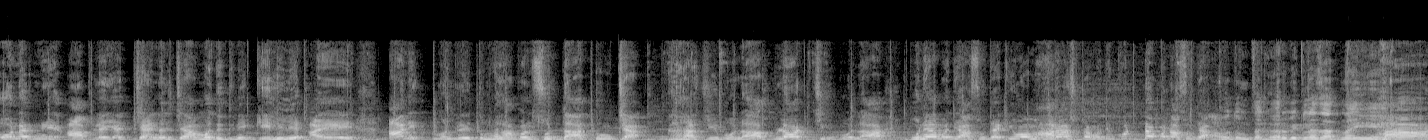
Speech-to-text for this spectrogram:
ओनरनी आपल्या या चॅनलच्या मदतीने केलेली आहे. आणि मंडळी तुम्हाला आपण सुद्धा तुमच्या घराची बोला प्लॉटची बोला पुण्यामध्ये असू द्या किंवा महाराष्ट्रामध्ये कुठं पण असू द्या. अहो तुमचं घर विकलं जात नाहीये. हा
